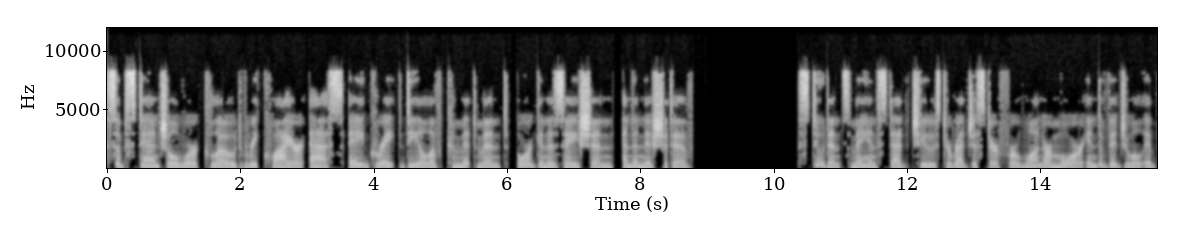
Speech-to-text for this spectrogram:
substantial workload require s a great deal of commitment, organization, and initiative. Students may instead choose to register for one or more individual IB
